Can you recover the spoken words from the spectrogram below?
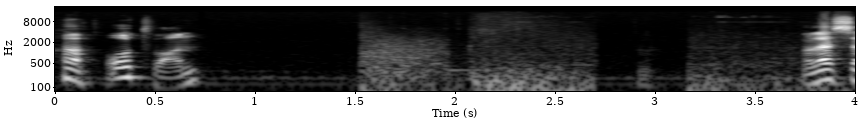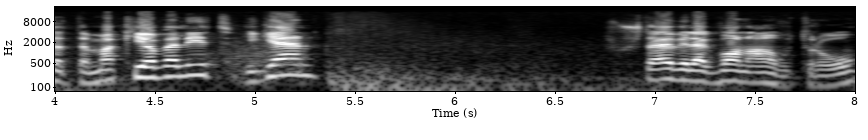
Ha, ott van. Na, leszettem Machiavellit, igen. Most elvileg van outro. I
